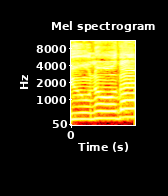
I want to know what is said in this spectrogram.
You know that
